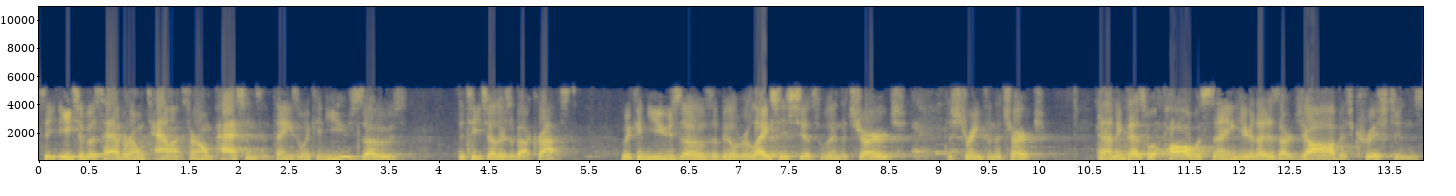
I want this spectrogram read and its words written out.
See, each of us have our own talents, our own passions and things, and we can use those to teach others about Christ. We can use those to build relationships within the church to strengthen the church. And I think that's what Paul was saying here. That is our job as Christians.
